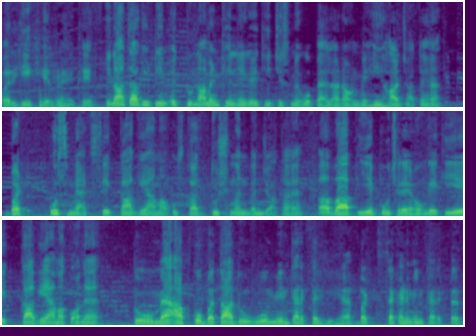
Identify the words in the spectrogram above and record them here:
पर ही खेल रहे थे। हिनाता की टीम एक टूर्नामेंट खेलने गई थी, जिसमें वो पहला राउंड में ही हार जाते हैं। बट उस मैच से कागेयामा उसका दुश्मन बन जाता है। अब आप ये पूछ रहे होंगे कि ये कागेयामा कौन है? तो मैं आपको बता दूँ, वो मेन कैरेक्टर ही है बट सेकंड मेन कैरेक्टर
